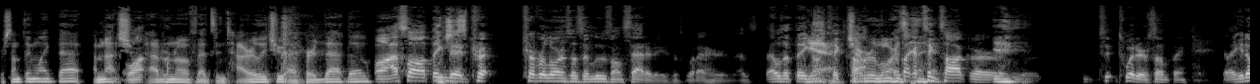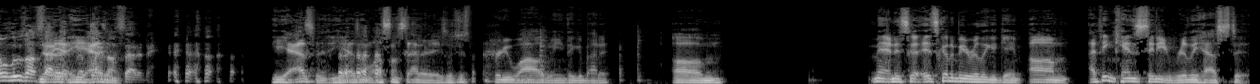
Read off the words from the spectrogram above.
or something like that. I'm not sure. Well, I don't know if that's entirely true. I heard that though. Oh, I saw a thing that is, Tre- Trevor Lawrence doesn't lose on Saturdays. Is what I heard. That's, that was a thing yeah, on TikTok. Trevor Lawrence, it's like a TikTok or, yeah. t- Twitter or something. Like he don't lose on Saturday. No, yeah, he plays on Saturday. he hasn't. He hasn't lost on Saturdays, which is pretty wild when you think about it. Um, man, it's it's going to be a really good game. Um, I think Kansas City really has to.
